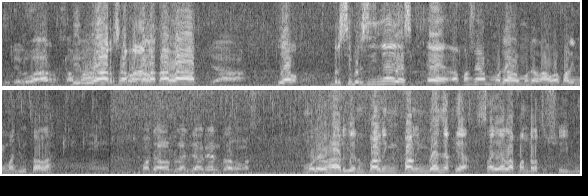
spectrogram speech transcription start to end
di luar sama di luar sama alat-alat Ya. ya bersih bersihnya ya eh apa sih modal modal awal paling 5 juta lah Hmm. Modal belanja harian berapa Mas? Modal harian paling paling banyak ya saya 800 ribu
